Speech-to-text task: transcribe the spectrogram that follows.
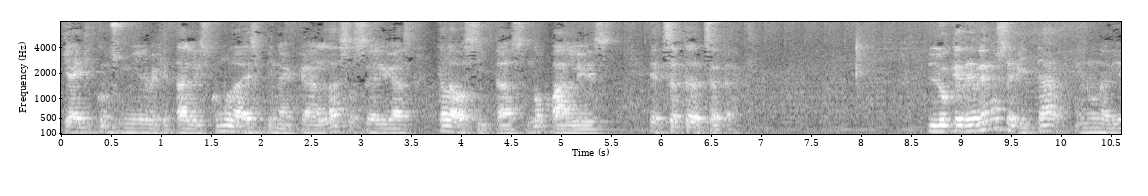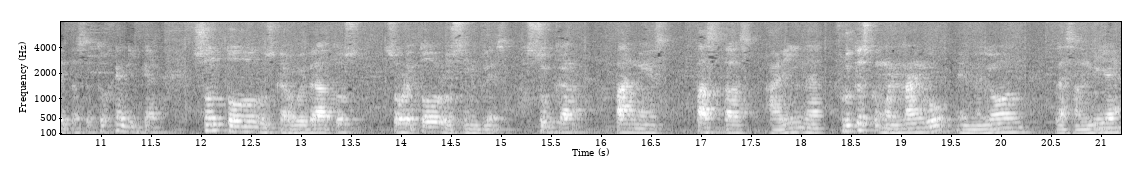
que hay que consumir vegetales como la espinaca, las acelgas, calabacitas, nopales, etcétera, etcétera. Lo que debemos evitar en una dieta cetogénica son todos los carbohidratos, sobre todo los simples, azúcar, panes, pastas, harina, frutas como el mango, el melón, la sandía,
